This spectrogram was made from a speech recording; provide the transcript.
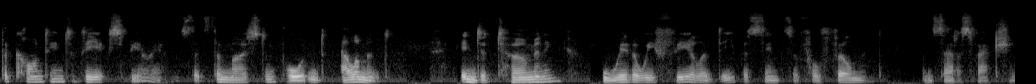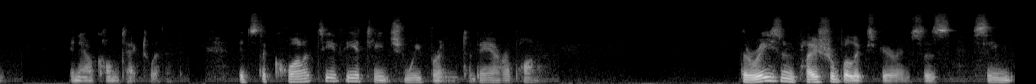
the content of the experience that's the most important element in determining whether we feel a deeper sense of fulfillment and satisfaction in our contact with it. It's the quality of the attention we bring to bear upon it. The reason pleasurable experiences seem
